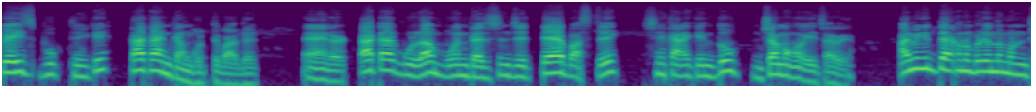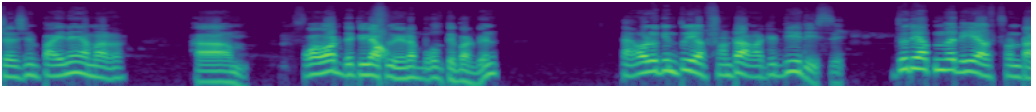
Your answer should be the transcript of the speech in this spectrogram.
ফেসবুক থেকে টাকা ইনকাম করতে পারবেন। টাকাগুলো মনিটাইজেশন যে ট্যাব আসছে সেখানে কিন্তু জমা হয়ে যাবে। আমি কিন্তু এখনও পর্যন্ত মনিটাইজেশন পাই নাই, আমার ফলোয়ার দেখলে আপনি এটা বলতে পারবেন। তাহলে কিন্তু এই অপশনটা আমাকে দিয়ে দিয়েছে। যদি আপনার এই অপশনটা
